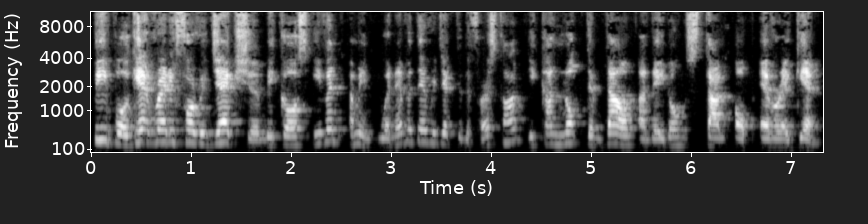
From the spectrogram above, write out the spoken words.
people get ready for rejection because even, I mean, whenever they rejected the first time, it can knock them down and they don't stand up ever again.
